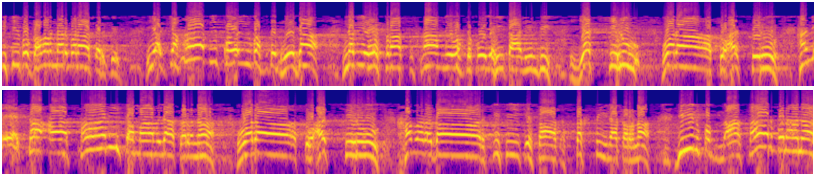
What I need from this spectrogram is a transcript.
کسی کو گورنر بنا کر کے یا جہاں بھی کوئی وقت بھیجا، نبی حسرات اسلام نے وقت کو یہی تعلیم دی یس ورا تو ہمیشہ آسانی کا معاملہ کرنا۔ ورا تو خبردار کسی کے ساتھ سختی نہ کرنا۔ دین کو آسان بنانا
